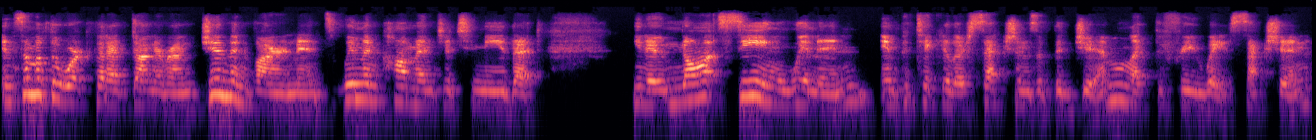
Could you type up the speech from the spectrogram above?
in some of the work that I've done around gym environments, women commented to me that, you know, not seeing women in particular sections of the gym, like the free weight section,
